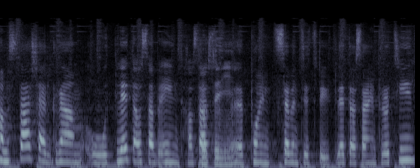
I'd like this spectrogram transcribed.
15 جرام و73 بروتين. 15.73 73 بروتين.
